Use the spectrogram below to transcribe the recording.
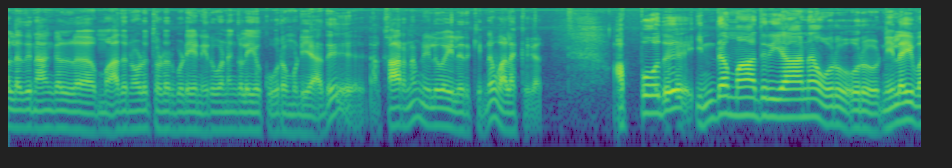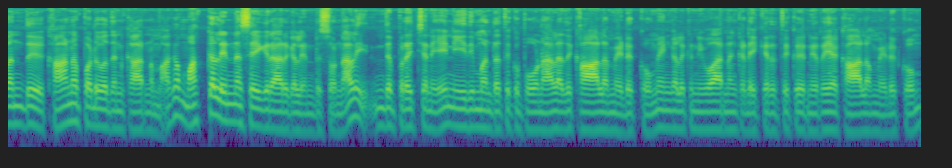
அல்லது நாங்கள் அதனோடு தொடர்புடைய நிறுவனங்களையோ கூற முடியாது. காரணம் நிலுவையில் இருக்கின்ற வழக்குகள். அப்போது இந்த மாதிரியான ஒரு ஒரு நிலை வந்து காணப்படுவதன் காரணமாக மக்கள் என்ன செய்கிறார்கள் என்று சொன்னால் இந்த பிரச்சனையை நீதிமன்றத்துக்கு போனால் அது காலம் எடுக்கும். எங்களுக்கு நிவாரணம் கிடைக்கிறதுக்கு நிறைய காலம் எடுக்கும்.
